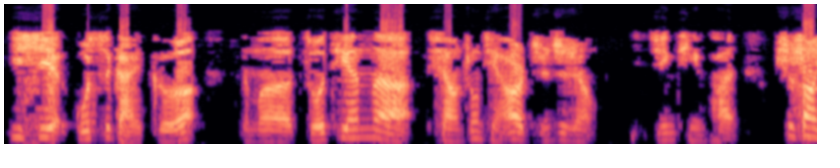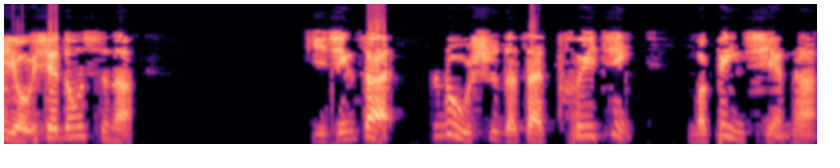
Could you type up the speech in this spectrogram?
一些国企改革。那么昨天呢，像中铁二局这种已经停盘。事实上，有一些东西呢，已经在陆续的在推进。那么，并且呢，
